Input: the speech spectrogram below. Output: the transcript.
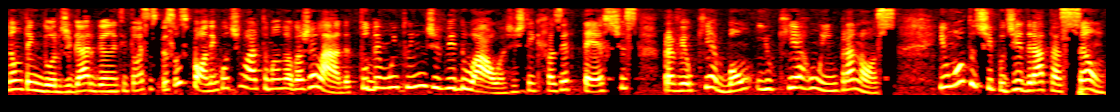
não tem dor de garganta, então essas pessoas podem continuar tomando água gelada. Tudo é muito individual, a gente tem que fazer testes para ver o que é bom e o que é ruim para nós. E um outro tipo de hidratação,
